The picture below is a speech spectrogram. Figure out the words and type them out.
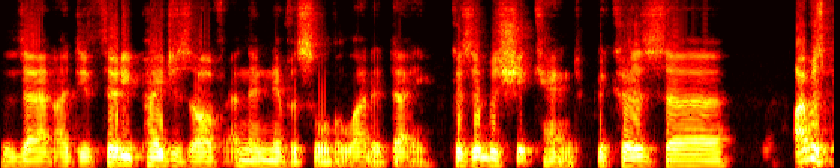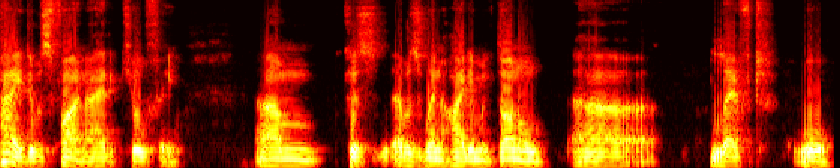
that I did 30 pages of and then never saw the light of day because it was shit canned because uh, I was paid. It was fine. I had a kill fee because that was when Heidi MacDonald uh, left or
